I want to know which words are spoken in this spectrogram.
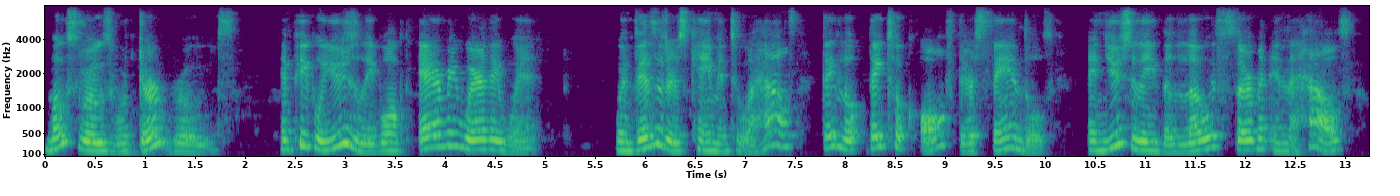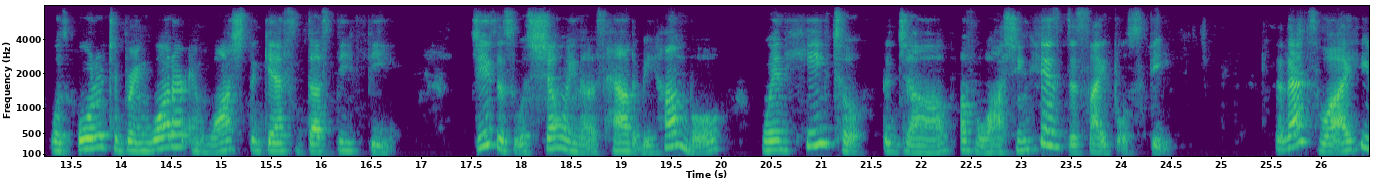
Most roads were dirt roads, and people usually walked everywhere they went. When visitors came into a house, they, lo- they took off their sandals, and usually the lowest servant in the house was ordered to bring water and wash the guests' dusty feet. Jesus was showing us how to be humble when he took the job of washing his disciples' feet. So that's why he.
